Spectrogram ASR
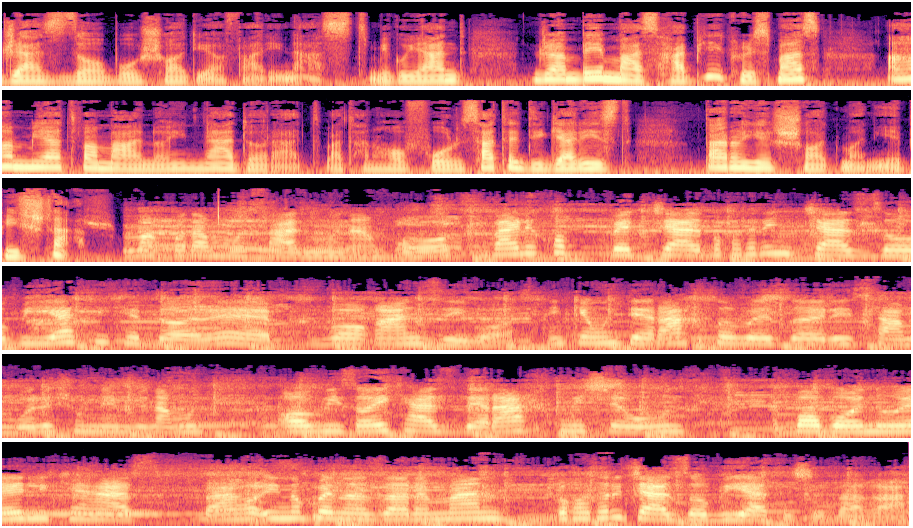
جذاب و شادی آفرین است. می‌گویند جنبه مذهبی کریسمس اهمیت و معنایی ندارد و تنها فرصت دیگری است برای شادمانی بیشتر. من خودم مسلمونم خب. ولی خب به. به خاطر این جذابیتی که داره واقعا زیباست. اینکه اون درخت رو بذاری سمبولشون نمی‌دونم اون آویزایی که از درخت میشه و اون بابا نوئلی که هست. به اینو به نظر من به خاطر جذابیتشه فقط.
